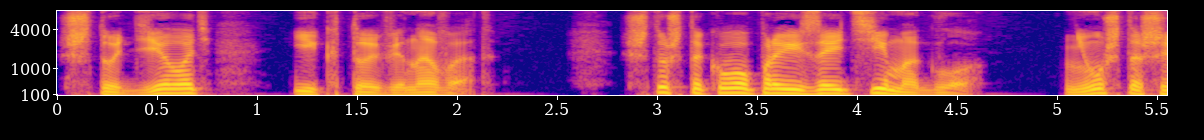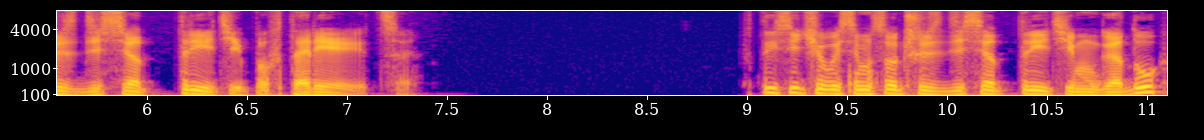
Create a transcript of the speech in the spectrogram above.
Что делать и кто виноват? Что ж такого произойти могло? Неужто 63-й повторяется? В 1863 году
